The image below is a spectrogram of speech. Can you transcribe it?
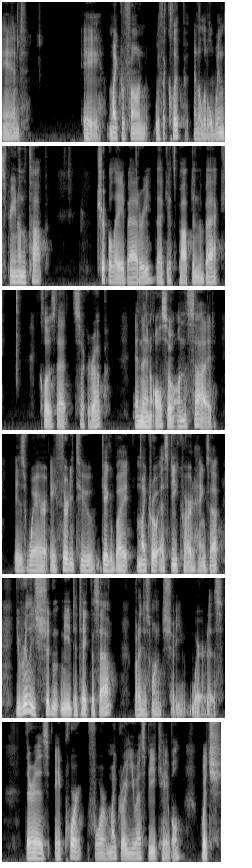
and a microphone with a clip and a little windscreen on the top, AAA battery that gets popped in the back, close that sucker up, and then also on the side is where a 32 gigabyte micro SD card hangs out. You really shouldn't need to take this out, but I just wanted to show you where it is. There is a port for micro USB cable, which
